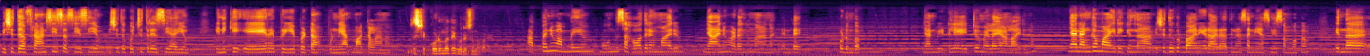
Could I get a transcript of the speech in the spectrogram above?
വിശുദ്ധ ഫ്രാൻസിസ് അസീസിയും വിശുദ്ധ കൊച്ചുത്രേസ്യായും എനിക്ക് ഏറെ പ്രിയപ്പെട്ട പുണ്യാത്മാക്കളാണ്. സിസ്റ്റർ കുടുംബത്തെ കുറിച്ചൊന്ന് പറയാം. അപ്പനും അമ്മയും മൂന്ന് സഹോദരന്മാരും ഞാനും അടങ്ങുന്നതാണ് എന്റെ കുടുംബം. ഞാൻ വീട്ടിലെ ഏറ്റവും ഇളയ ആളായിരുന്നു. ഞാൻ അംഗമായിരിക്കുന്ന വിശുദ്ധ കുർബാനയുടെ ആരാധന സന്യാസിനി സമൂഹം ഇന്ന്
